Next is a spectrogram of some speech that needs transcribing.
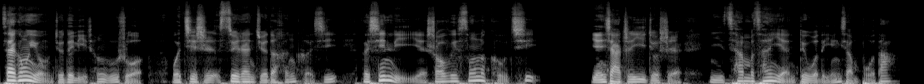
蔡康永就对李成儒说：“我其实虽然觉得很可惜，可心里也稍微松了口气。”言下之意就是你参不参演对我的影响不大，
